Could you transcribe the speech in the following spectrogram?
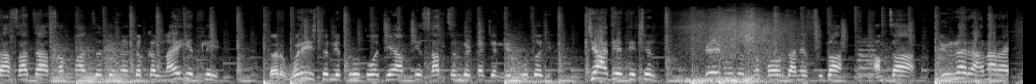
तासाच्या संपात जर त्यानं दखल नाही घेतली तर वरिष्ठ नेतृत्व जे आमचे सात संघटनेचे नेतृत्व जे- जे आदेश देतील बेमुदत संपावर जाण्यास सुद्धा आमचा निर्णय राहणार आहे.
